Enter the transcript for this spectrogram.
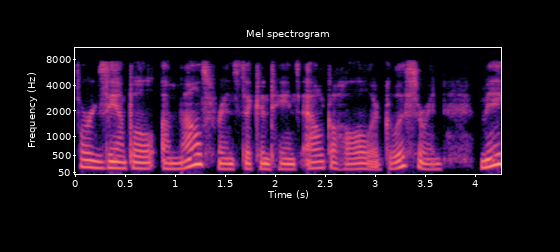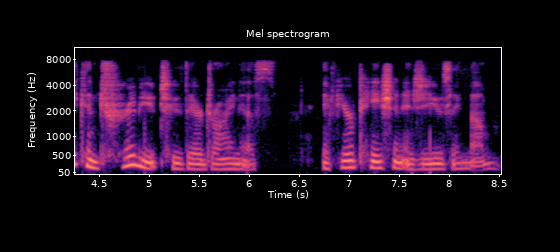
For example, a mouth rinse that contains alcohol or glycerin may contribute to their dryness if your patient is using them.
